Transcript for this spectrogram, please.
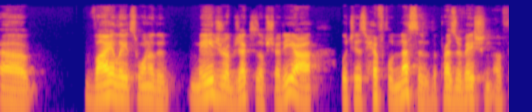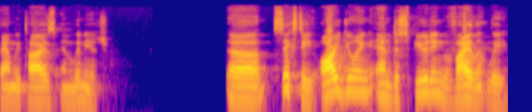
uh, violates one of the major objectives of Sharia, which is hifdul nasl, the preservation of family ties and lineage. Uh, 60, arguing and disputing violently.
